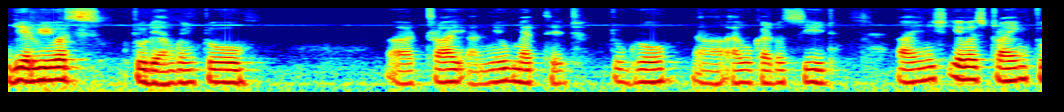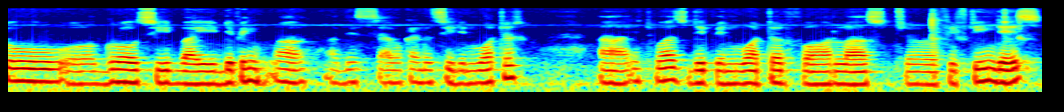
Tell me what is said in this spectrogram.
dear viewers today i'm going to uh, try a new method to grow uh, avocado seed. Uh, initially i was trying to uh, grow seed by dipping uh, this avocado seed in water. Uh, it was dipped in water for last 15 days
